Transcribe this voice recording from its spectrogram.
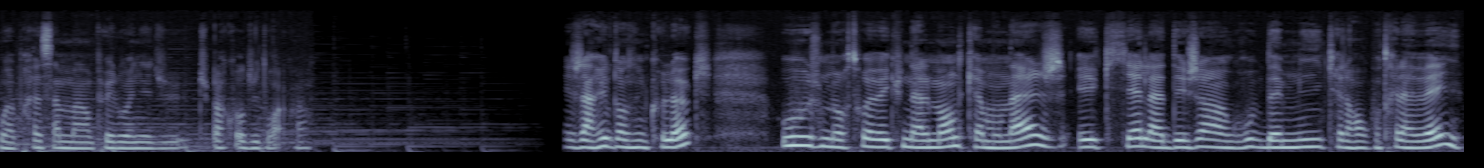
où après, ça m'a un peu éloigné du, parcours du droit. J'arrive dans une coloc où je me retrouve avec une Allemande qui a mon âge et qui, elle, a déjà un groupe d'amis qu'elle a rencontré la veille.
